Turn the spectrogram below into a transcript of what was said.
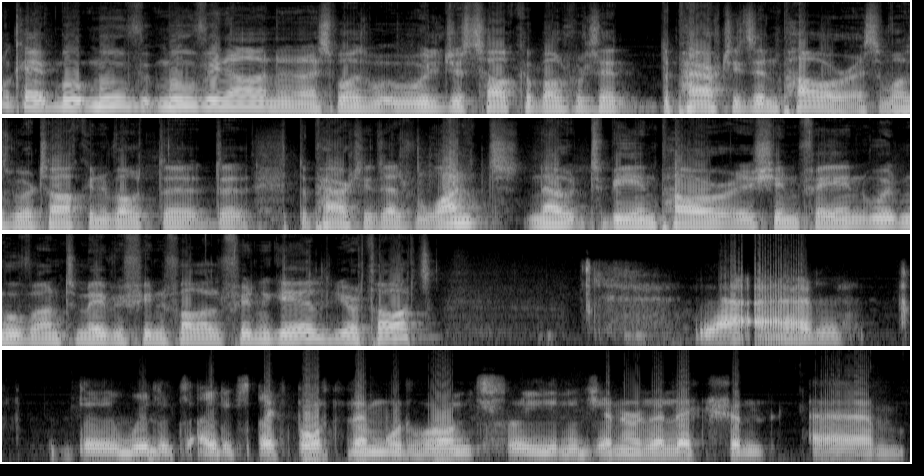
Okay, move, move, moving on, and I suppose we'll just talk about we said the parties in power. I suppose we're talking about the, the, the party that want now to be in power, Sinn Féin. We'll move on to maybe Fianna Fáil, Fine Gael. Your thoughts? Yeah, um, they will. I'd expect both of them would run three in a general election, um,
